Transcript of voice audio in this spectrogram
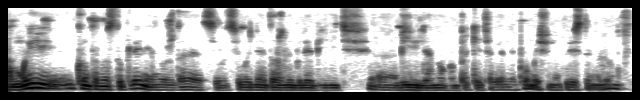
А мы контрнаступление нуждается. Вот сегодня должны были объявить, объявили о новом пакете военной помощи на 300 миллионов.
